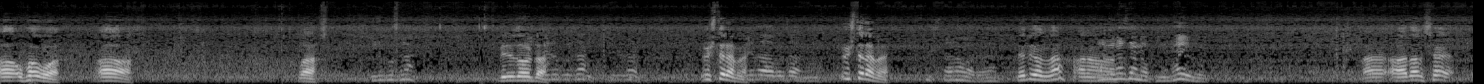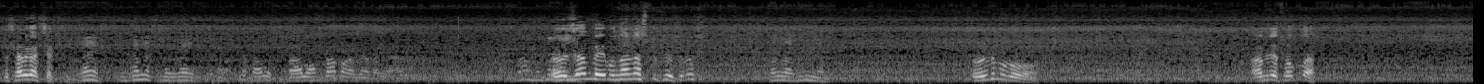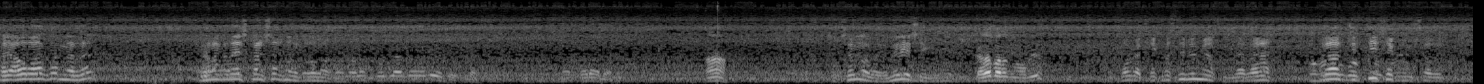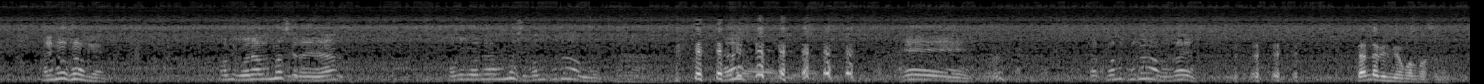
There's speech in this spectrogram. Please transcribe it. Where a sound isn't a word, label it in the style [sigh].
Aa ufak ufak. Aa. Bak. Biri buradan, Biri de orada. biri buradan, biri buradan. Üç lira mı? Biri daha buradan. Üç lira mı? Üç tane var ya. Ne diyorsun lan? Ana. ne zaman yapayım? Hayır bu. Aa, Adam dışarı, dışarı kaçacak. Hayır. Yakalasın. Hayır. Sağlamda mı acaba ya? Burada Özlem Bey bunları nasıl tutuyorsunuz? Vallahi bilmiyorum. Öldü mü babam? Amca topla. Hayır ağır ağızlar nerede? Şu ana kadar hiç karşılaşmadık ağırlar. Balık buralarda oluyordu işte. Bak. Ha. Çeksene mi orayı? Nereye çekiyor? Karabalık mı oluyor? Valla çekmesini bilmiyorsun ya. Böyle biraz ciddi çekmiş abi. Ay nasıl alıyorsun? Balık öyle alınmaz kadar ya. Balık öyle alınmaz. Balık buradan alınır. [laughs] Ha? Hey. Bak balık buradan alınır. Ben de bilmiyorum olmasını.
